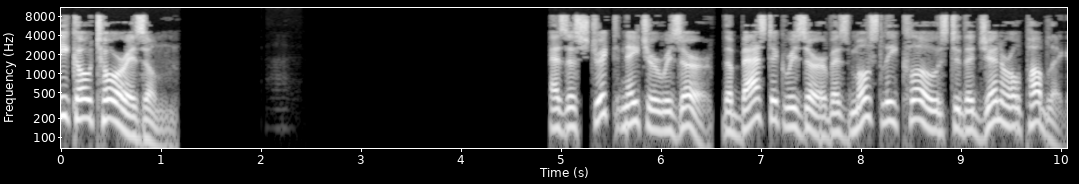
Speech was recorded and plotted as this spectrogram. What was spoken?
Ecotourism. As a strict nature reserve, the Bastak Reserve is mostly closed to the general public,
